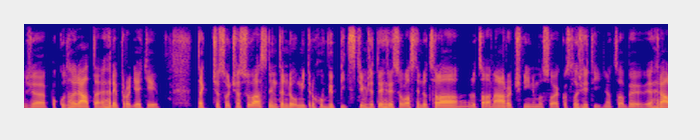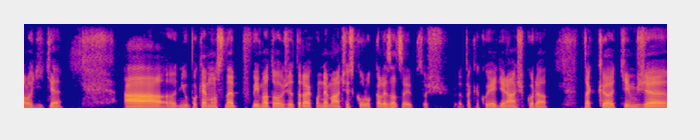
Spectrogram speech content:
že pokud hledáte hry pro děti, tak čas od času vás Nintendo umí trochu vypít s tím, že ty hry jsou vlastně docela, docela náročný, nebo jsou jako složitý na to, aby je hrálo dítě. A New Pokémon Snap, výjima toho, že teda jako nemá českou lokalizaci, což je tak jako jediná škoda, tak tím, že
